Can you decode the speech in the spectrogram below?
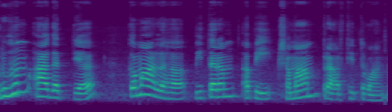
गृहम् आगत्य कमालः पितरम् अपि क्षमां प्रार्थितवान्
